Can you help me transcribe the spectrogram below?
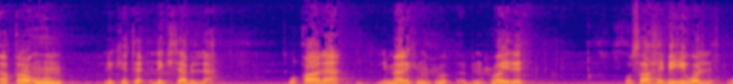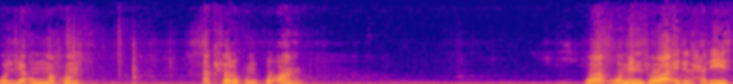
أقرأهم لكتاب الله. وقال لمالك بن حويرث وصاحبه وليؤمكم أكثركم قرآنا. ومن فوائد الحديث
